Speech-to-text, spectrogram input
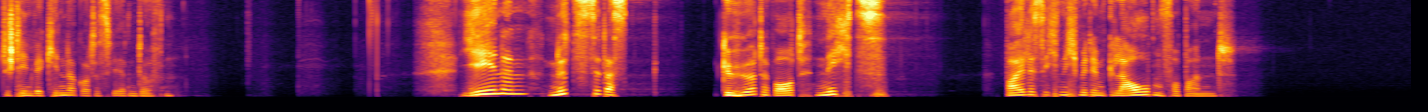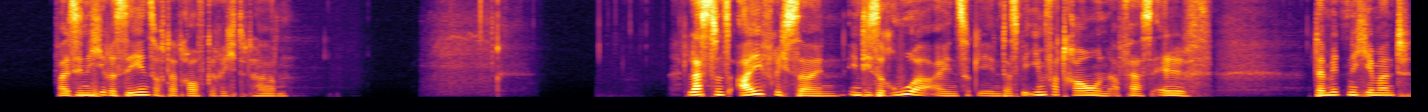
durch den wir Kinder Gottes werden dürfen. Jenen nützte das gehörte Wort nichts, weil es sich nicht mit dem Glauben verband, weil sie nicht ihre Sehnsucht darauf gerichtet haben. Lasst uns eifrig sein, in diese Ruhe einzugehen, dass wir ihm vertrauen, ab Vers 11, damit nicht jemand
